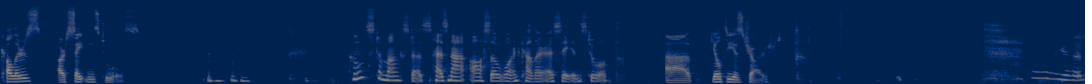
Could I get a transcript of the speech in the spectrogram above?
Colors are Satan's tools. Mhm. Whomst amongst us has not also worn color as Satan's tool? Uh, guilty as charged. Oh my god.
